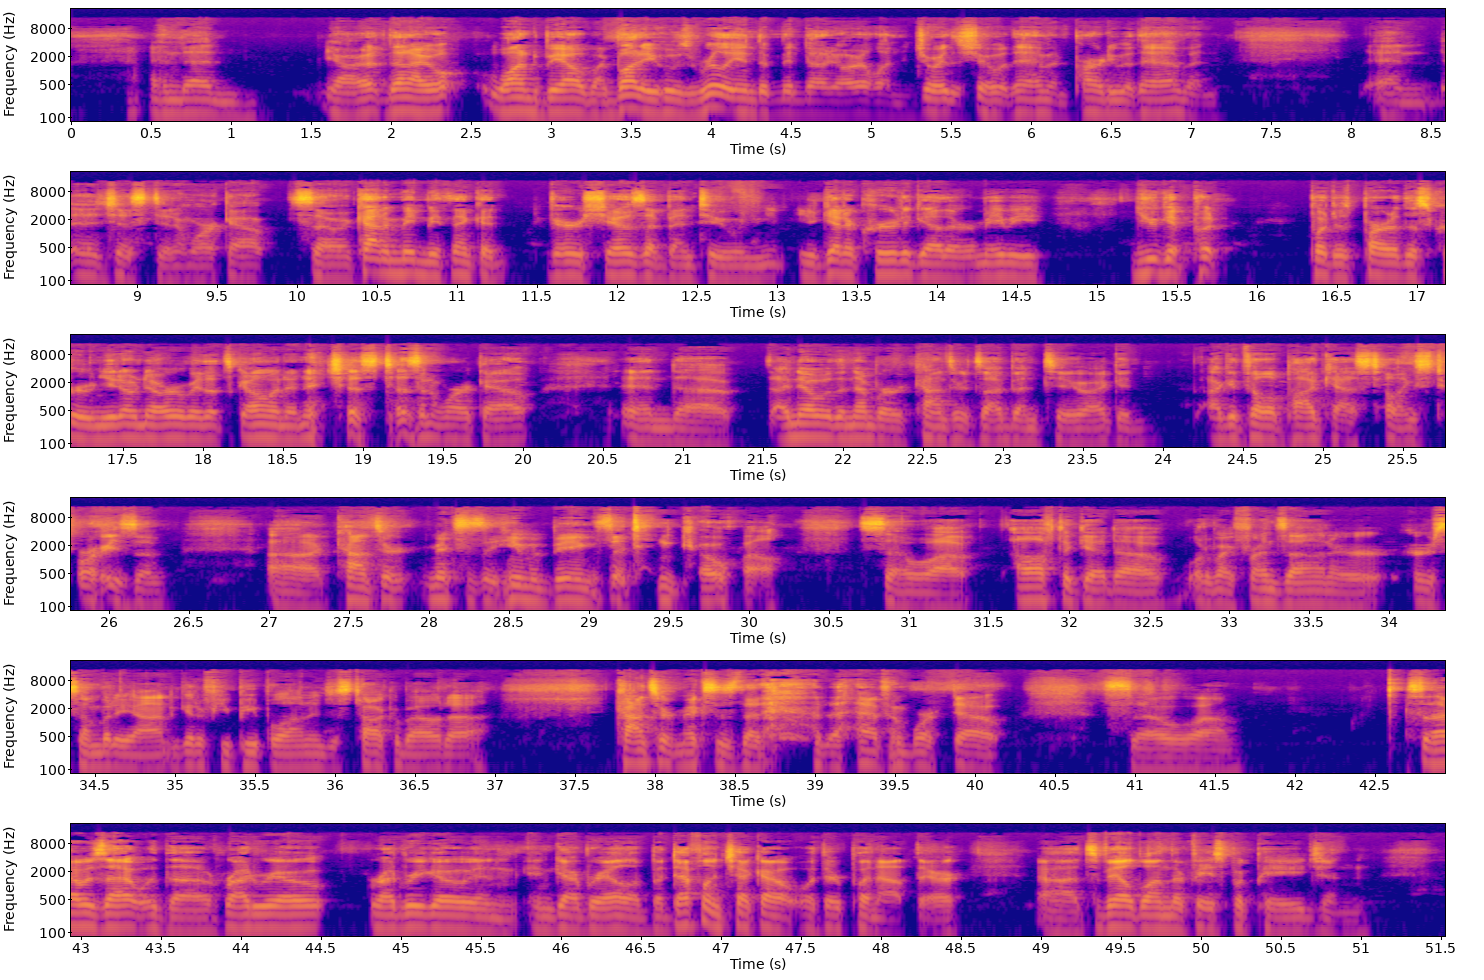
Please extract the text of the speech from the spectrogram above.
And then, know, then I wanted to be out with my buddy who was really into Midnight Oil and enjoy the show with him and party with him. And, and it just didn't work out. So it kind of made me think of various shows I've been to when you, you get a crew together, or maybe you get put put as part of the crew and you don't know everybody that's going and it just doesn't work out. And uh, I know the number of concerts I've been to, I could I could fill a podcast telling stories of uh, concert mixes of human beings that didn't go well. So uh, I'll have to get uh, one of my friends on or or somebody on, get a few people on, and just talk about uh, concert mixes that that haven't worked out. So um, so that was that with uh, Rodrigo Rodrigo and, and Gabriela. But definitely check out what they're putting out there. Uh, it's available on their Facebook page and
